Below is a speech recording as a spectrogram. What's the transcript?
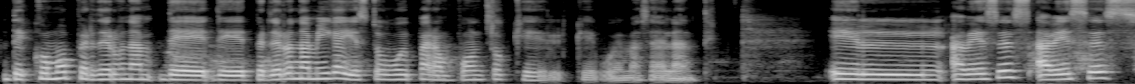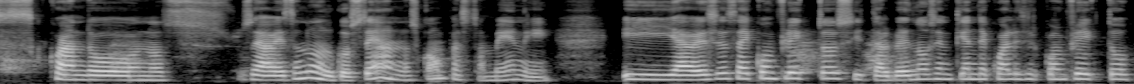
de cómo perder una, de, de perder una amiga y esto voy para un punto que, que voy más adelante. El, a veces, a veces cuando nos, o sea, a veces nos gostean los compas también y, y a veces hay conflictos y tal vez no se entiende cuál es el conflicto.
